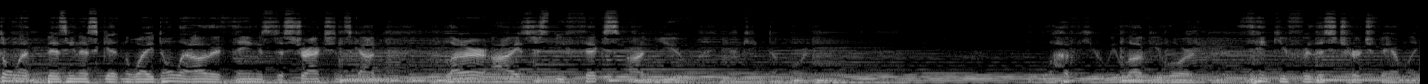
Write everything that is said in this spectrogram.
don't let busyness get in the way. Don't let other things, distractions, God. Let our eyes just be fixed on you and your kingdom, Lord. Love you. We love you, Lord. Thank you for this church family.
